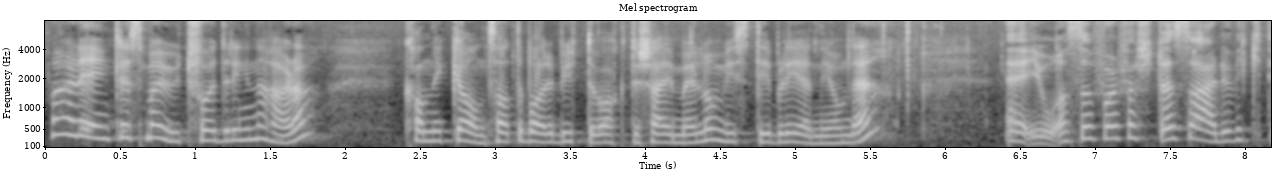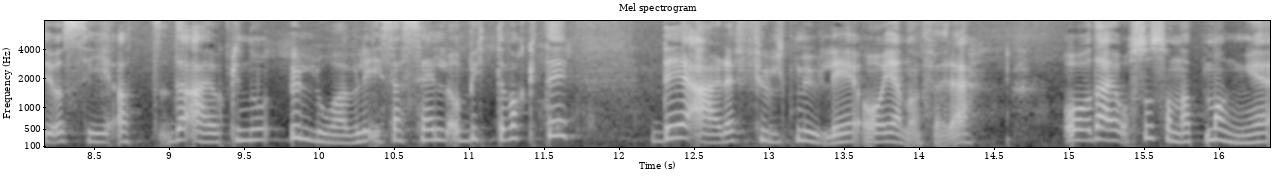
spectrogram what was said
Hva er det egentlig som er utfordringene her, da? Kan ikke ansatte bare bytte vakter seg imellom hvis de blir enige om det? Eh, jo, altså For det første så er det jo viktig å si at det er jo ikke noe ulovlig i seg selv å bytte vakter. Det er det fullt mulig å gjennomføre. Og det er jo også sånn at mange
